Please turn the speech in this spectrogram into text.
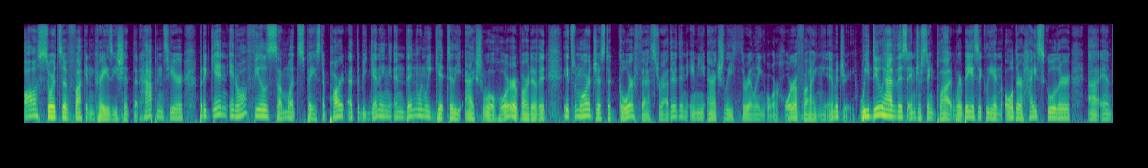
all sorts of fucking crazy shit that happens here, but again, it all feels somewhat spaced apart at the beginning, and then when we get to the actual horror part of it, it's more just a gore fest rather than any actually thrilling or horrifying imagery. We do have this interesting plot where basically an older high schooler uh, and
